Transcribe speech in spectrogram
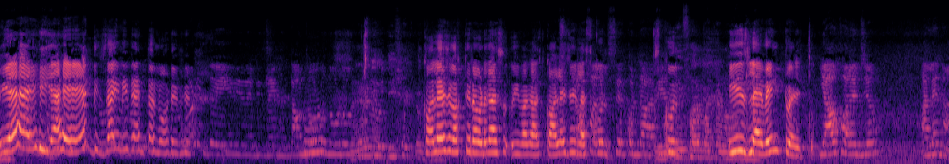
ಏನ್ ಡಿಸೈನ್ ಇದೆ ಅಂತ ನೋಡಿದ್ವಿ. ಕಾಲೇಜ್ಗೆ ಹೋಗ್ತಿರೋ ಹುಡುಗ ಇವಾಗ ಕಾಲೇಜು ಇಲ್ಲ school school is eleven twelfth ಯಾವ ಕಾಲೇಜು ಅಲ್ಲೇನಾ?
